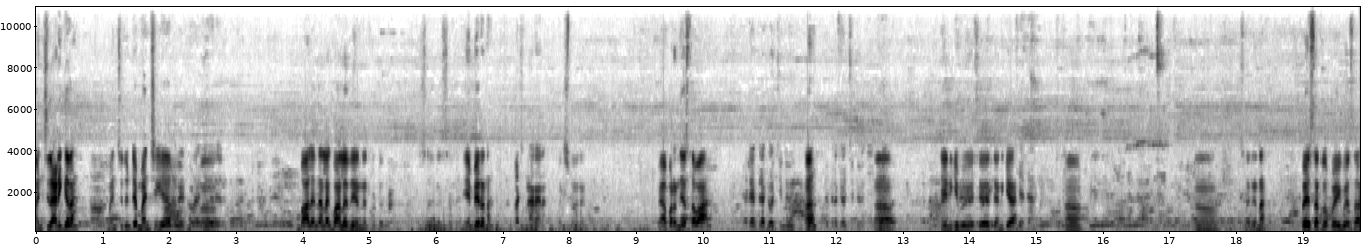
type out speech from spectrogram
మంచి దానికి కదా? మంచిది ఉంటే మంచిగా బాగాలేని దానికి బాగాలేదు అన్నట్టుంటుంది. సరే సరే. ఏం పేరన్నా? లక్ష్మీనారాయణ. లక్ష్మీనారాయణ. వ్యాపారం చేస్తావా? వచ్చింది. దేనికి దానికా సరేనా? పోయేస్తా అట్లా పైకి పోయేస్తా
